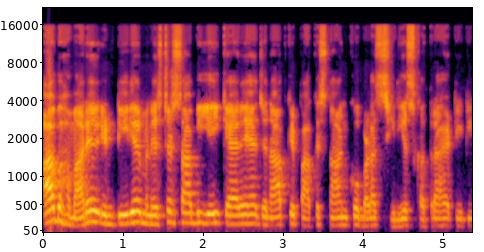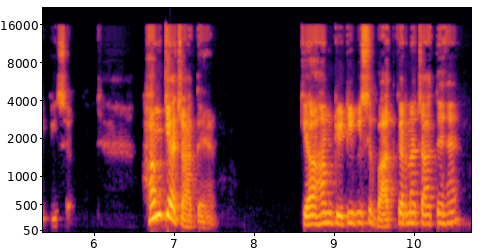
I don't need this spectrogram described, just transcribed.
अब हमारे इंटीरियर मिनिस्टर साहब भी यही कह रहे हैं, जनाब के पाकिस्तान को बड़ा सीरियस खतरा है टीटीपी से। हम क्या चाहते हैं? क्या हम टीटीपी से बात करना चाहते हैं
